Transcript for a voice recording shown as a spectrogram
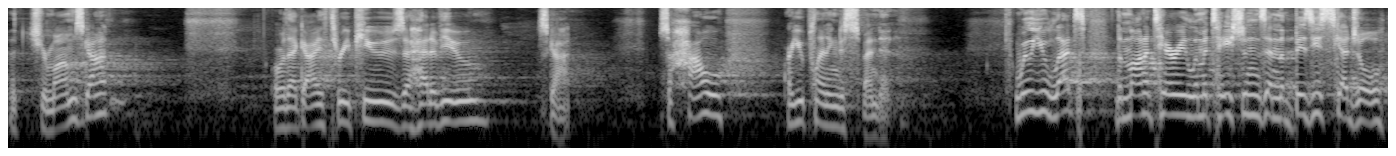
that your mom's got. Or that guy three pews ahead of you, Scott. So, how are you planning to spend it? Will you let the monetary limitations and the busy schedule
